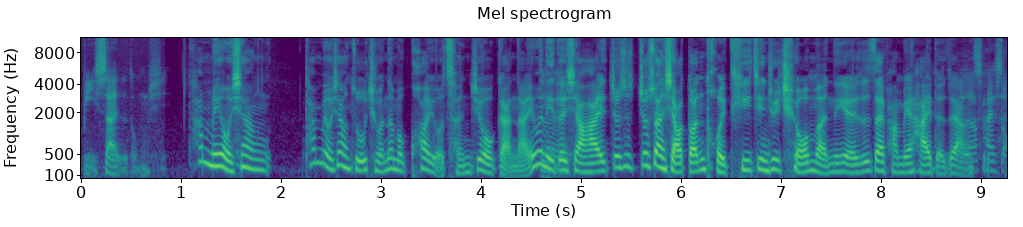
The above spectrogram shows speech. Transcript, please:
比赛的东西。他没有像。他没有像足球那么快有成就感呐、啊，因为你的小孩就是就算小短腿踢进去球门，你也是在旁边嗨的这样子。拍手，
